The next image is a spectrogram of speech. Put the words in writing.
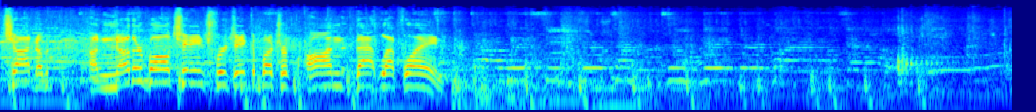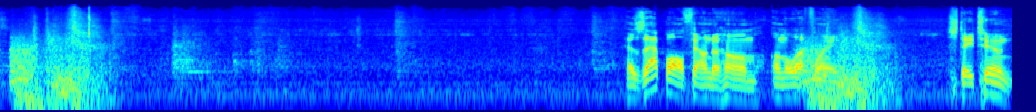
Good shot. Another ball change for Jakob Butturff on that left lane. Has that ball found a home on the left lane? Stay tuned.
